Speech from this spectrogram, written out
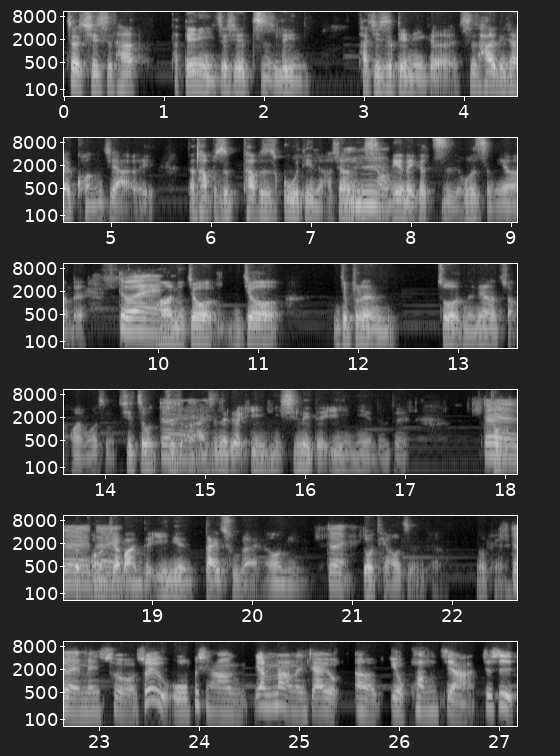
这其实他他给你这些指令，他其实给你一个是他有点像一个框架而已，但他不是他不是固定的，好像你少嗯念了一个字或者怎么样的，对然后你就你就你就不能做能量的转换或什么，其实终最终对还是那个意你心里的意念，对不对？对透过这个对框架把你的意念带出来，然后你对做调整的。OK，对，没错，所以我不想要让人家有呃有框架，就是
